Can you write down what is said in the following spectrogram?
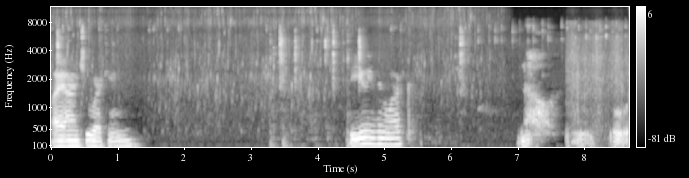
Why aren't you working? Do you even work? No. Ooh.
